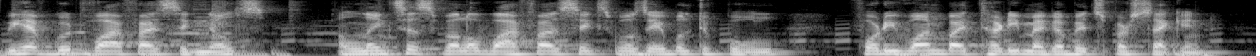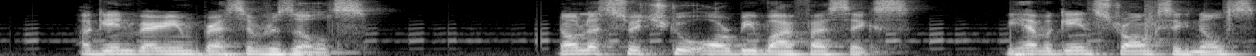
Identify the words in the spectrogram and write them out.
We have good Wi-Fi signals, and Linksys Velop Wi-Fi 6 was able to pull 41 by 30 megabits per second. Again very impressive results. Now let's switch to Orbi Wi-Fi 6. We have again strong signals,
